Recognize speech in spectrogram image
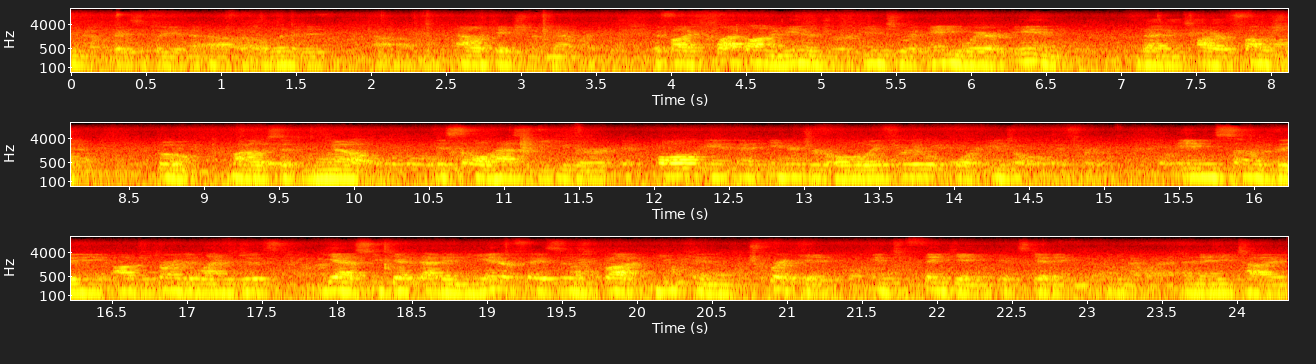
you know, basically an, uh, a limited, um, allocation of memory. If I clap on an integer into it anywhere in that entire function, boom, Milo says, no, this all has to be either all in, an integer all the way through or int all the way through. In some of the object-oriented languages, yes, you get that in the interfaces, but you can trick it into thinking it's getting, you know, an any type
